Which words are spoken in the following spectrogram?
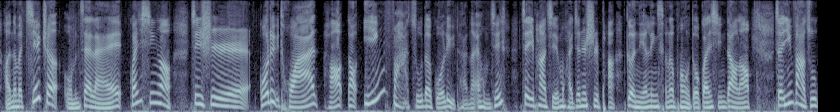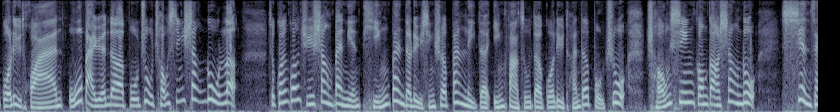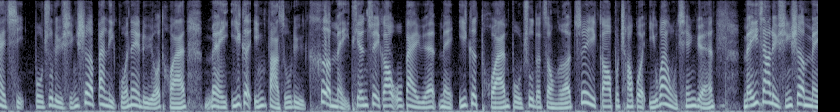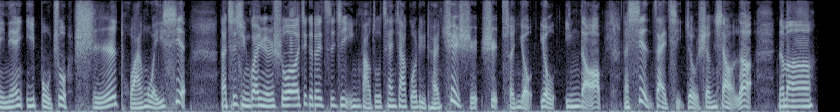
好，那么接着我们再来关心哦，这是国旅团，好，到英法族的国旅团呢，哎，我们今天 这一趴节目还真的是把各年龄层的朋友都关心到了哦。这英法族国旅团五百元的补助重新上路了。这观光局上半年停办的旅行社办理的英法族的国旅团的补助重新公告上路，现在起补助旅行社办理国内旅游团，每一个银发族旅客每天最高五百元，每一个团补助的总额最高不超过一万五千元，每一家旅行社每年以补助十团为限。那知情官员说，这个对刺激银发族参加国旅团确实是存有诱因的哦。那现在起就生效了。那么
